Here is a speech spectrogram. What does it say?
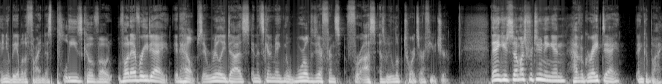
and you'll be able to find us. Please go vote. Vote every day. It helps. It really does. And it's going to make the world of difference for us as we look towards our future. Thank you so much for tuning in. Have a great day and goodbye.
